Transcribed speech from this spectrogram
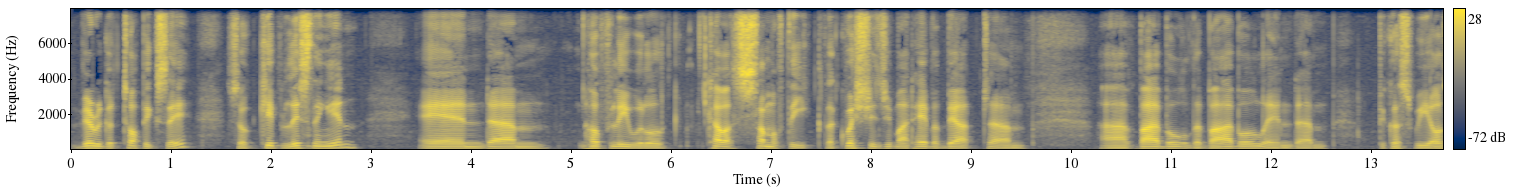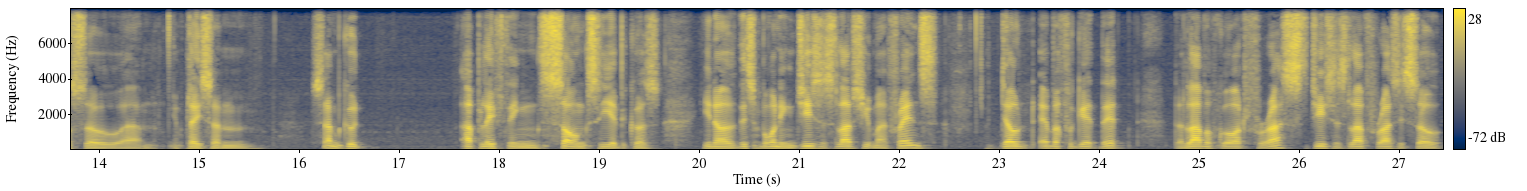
very good topics there. So keep listening in, and um, hopefully we'll cover some of the, the questions you might have about um, uh, Bible, the Bible, and um, because we also um, play some some good uplifting songs here. Because you know this morning Jesus loves you my friends. Don't ever forget that the love of God for us Jesus love for us is so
